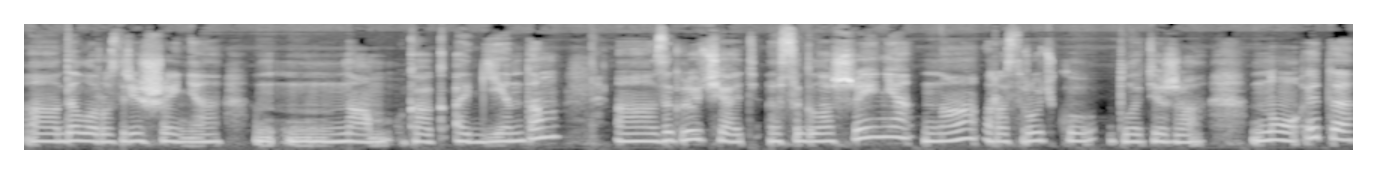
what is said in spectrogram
э, дало разрешение нам, как агентам, э, заключать соглашение на рассрочку платежа. Но это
